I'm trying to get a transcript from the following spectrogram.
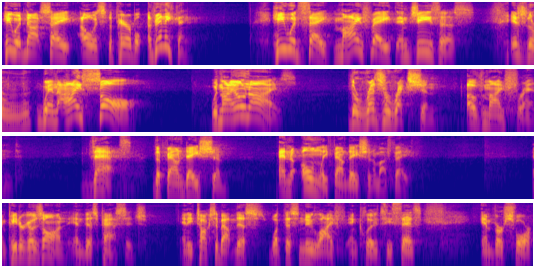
He would not say, oh, it's the parable of anything. He would say, my faith in Jesus is the when I saw with my own eyes the resurrection of my friend. That's the foundation and only foundation of my faith. And Peter goes on in this passage and he talks about this, what this new life includes. He says in verse 4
